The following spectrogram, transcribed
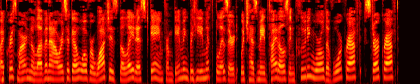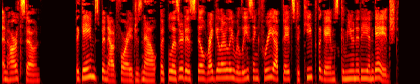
by Chris Martin 11 hours ago Overwatch is the latest game from gaming behemoth Blizzard, which has made titles including World of Warcraft, StarCraft, and Hearthstone. The game's been out for ages now, but Blizzard is still regularly releasing free updates to keep the game's community engaged.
